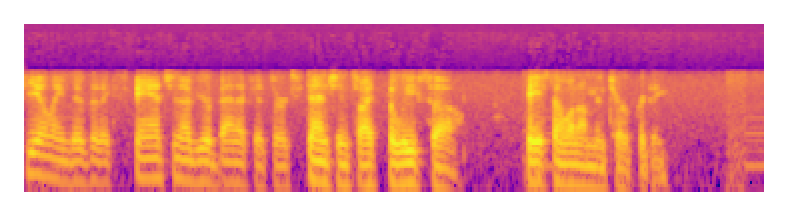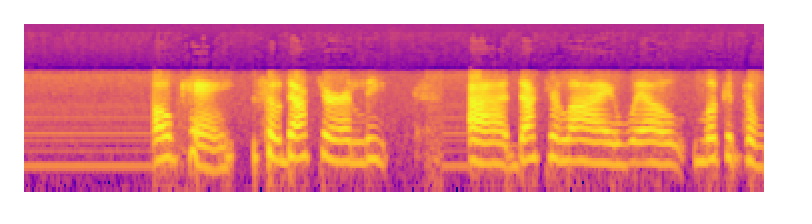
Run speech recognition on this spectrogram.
feeling. There's an expansion of your benefits or extension, so I believe so, based on what I'm interpreting. Okay, so Dr. Lee, uh, Dr. Lai will look at the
